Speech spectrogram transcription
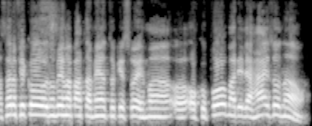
A senhora ficou no mesmo apartamento que sua irmã ocupou, Marília Reis, ou não?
